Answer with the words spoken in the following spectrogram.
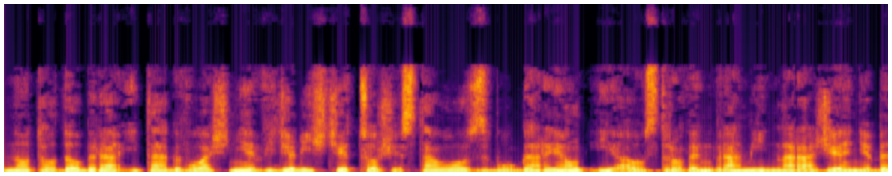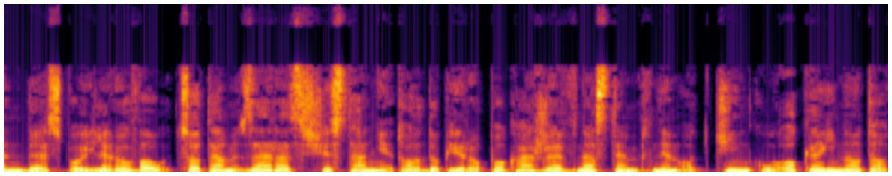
No to dobra i tak właśnie widzieliście co się stało z Bułgarią i Austro-Węgrami. Na razie nie będę spoilerował co tam zaraz się stanie. To dopiero pokażę w następnym odcinku. Okej no to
